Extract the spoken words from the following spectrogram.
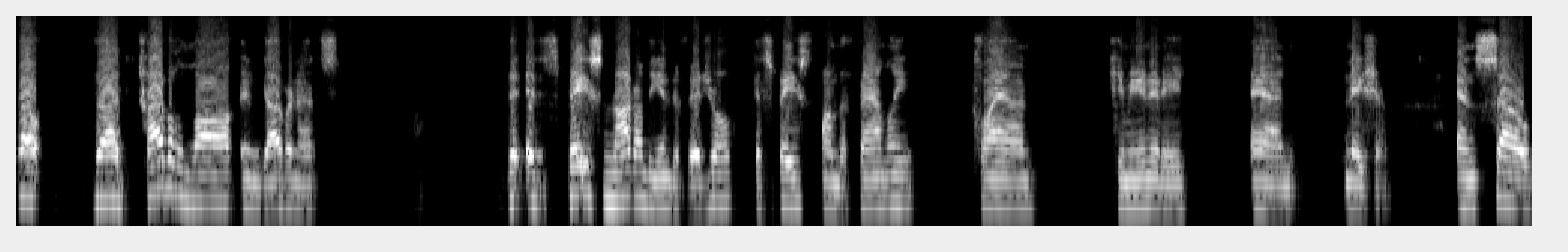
Well, the tribal law and governance it's based not on the individual it's based on the family clan community and nation and so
